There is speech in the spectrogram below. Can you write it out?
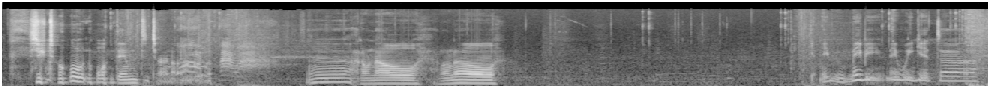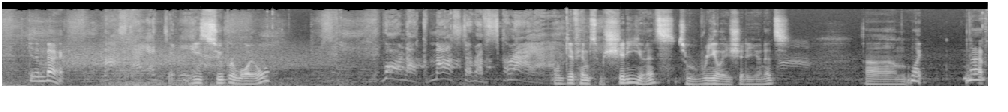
Is you don't want them to turn on you. Uh, I don't know. I don't know. Yeah, maybe, maybe, maybe we get uh, get him back. He's super loyal. Warlock, master of Skryre. We'll give him some shitty units, some really shitty units. Um, like, not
